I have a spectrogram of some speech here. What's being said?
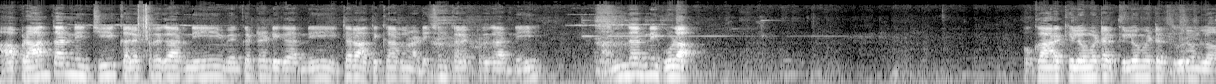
ఆ ప్రాంతాన్ని నుంచి కలెక్టర్ గారిని వెంకటరెడ్డి గారిని ఇతర అధికారులను అడిషనల్ కలెక్టర్ గారిని అందరినీ కూడా ఒక అర కిలోమీటర్ కిలోమీటర్ దూరంలో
